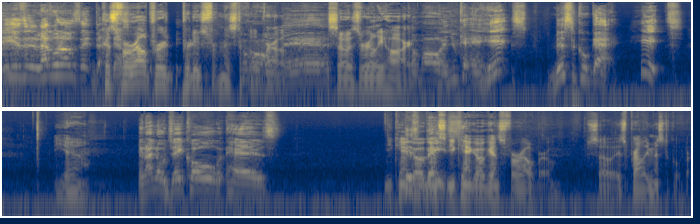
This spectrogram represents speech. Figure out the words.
That's what I'm saying. Because Pharrell pro- produced for Mystikal, on, bro. man. So it's really hard. Come on, and you can and hits. Mystikal got hits, Yeah. and I know J Cole has. You can't go against base. you can't go against Pharrell, bro. So it's probably Mystikal, bro.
